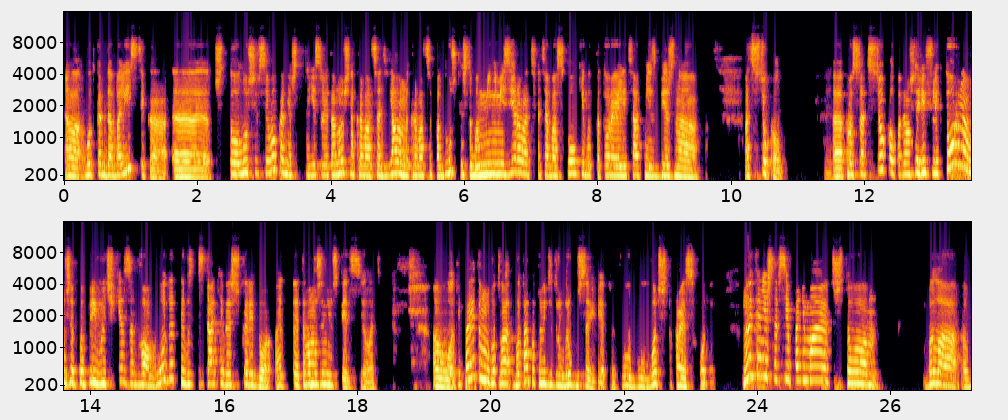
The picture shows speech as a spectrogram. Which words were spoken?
э, вот когда баллистика, э, что лучше всего, конечно, если это ночь, накрываться одеялом, накрываться подушкой, чтобы минимизировать хотя бы осколки, вот, которые летят неизбежно от стекол. Mm-hmm. Просто от стекол, потому что рефлекторно уже по привычке за два года ты выскакиваешь в коридор. Этого можно не успеть сделать. Вот. И поэтому вот, вот так вот люди друг другу советуют. Вот, вот что происходит. Ну и, конечно, все понимают, что было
